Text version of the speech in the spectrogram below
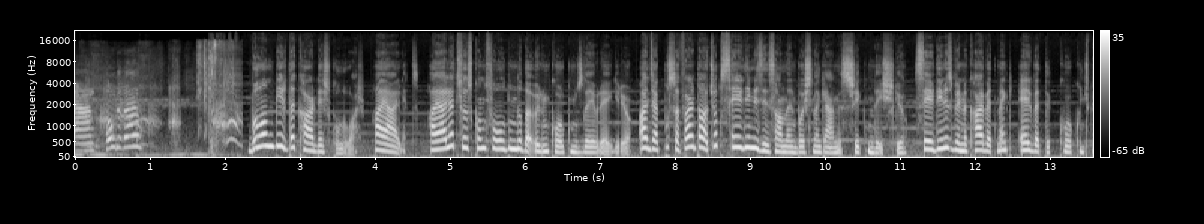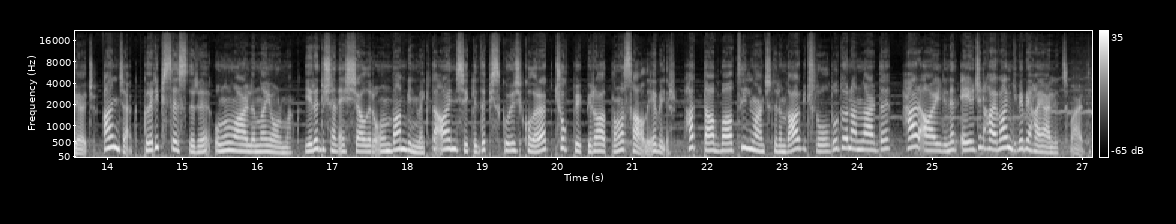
And hold it there. Bunun bir de kardeş kolu var. Hayalet. Hayalet söz konusu olduğunda da ölüm korkumuz devreye giriyor. Ancak bu sefer daha çok sevdiğimiz insanların başına gelmesi şeklinde işliyor. Sevdiğiniz birini kaybetmek elbette korkunç bir acı. Ancak garip sesleri onun varlığına yormak, yere düşen eşyaları ondan bilmek de aynı şekilde psikolojik olarak çok büyük bir rahatlama sağlayabilir. Hatta batıl inançların daha güçlü olduğu dönemlerde her ailenin evcil hayvan gibi bir hayaleti vardı.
